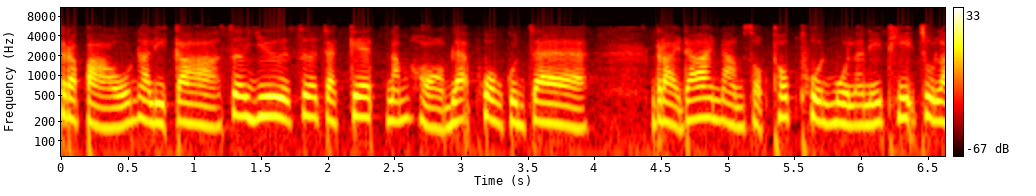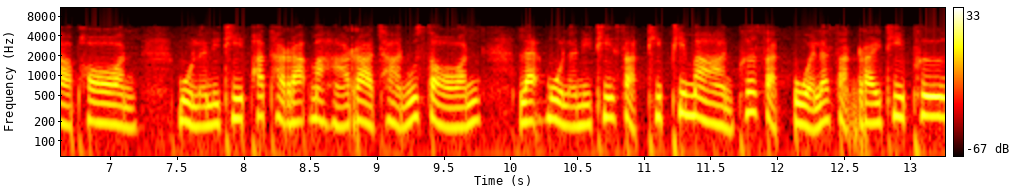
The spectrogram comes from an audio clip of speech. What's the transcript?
กระเป๋า นาฬิกา เสื้อยืด เสื้อแจ็คเก็ต น้ำหอม และพวงกุญแจ รายได้นำสมทบทุนมูลนิธิจุฬาภรมูลนิธิพัทรมหาราชานุสรและมูลนิธิสัตว์ทิพพิมานเพื่อสัตว์ป่วยและสัตว์ไร้ที่พึ่ง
